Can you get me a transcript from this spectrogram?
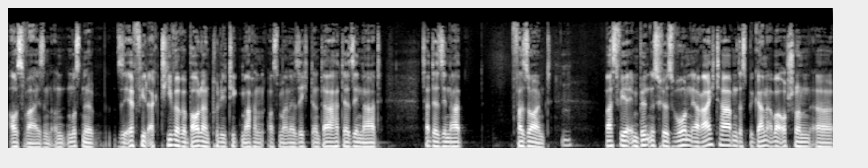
ausweisen und muss eine sehr viel aktivere Baulandpolitik machen aus meiner Sicht. Und da hat der Senat, das hat der Senat versäumt. Was wir im Bündnis fürs Wohnen erreicht haben, das begann aber auch schon äh,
